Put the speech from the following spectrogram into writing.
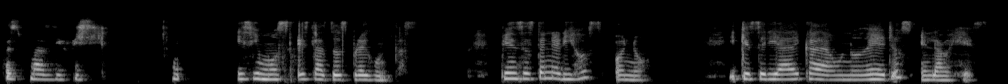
pues más difícil. Hicimos estas dos preguntas. ¿Piensas tener hijos o no? ¿Y qué sería de cada uno de ellos en la vejez?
